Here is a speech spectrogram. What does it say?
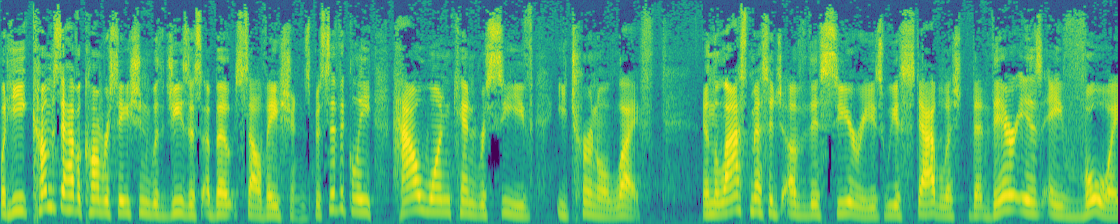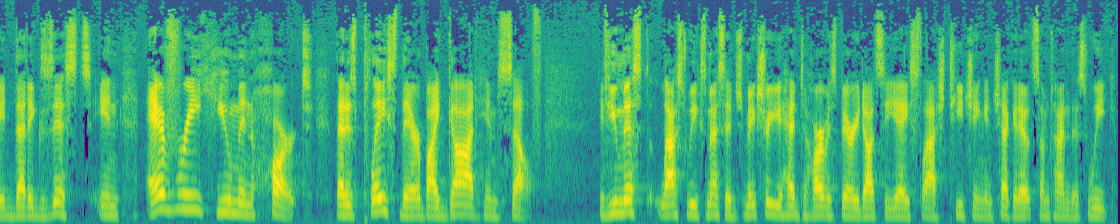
But he comes to have a conversation with Jesus about salvation, specifically how one can receive eternal life. In the last message of this series, we established that there is a void that exists in every human heart that is placed there by God Himself. If you missed last week's message, make sure you head to harvestberry.ca slash teaching and check it out sometime this week.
